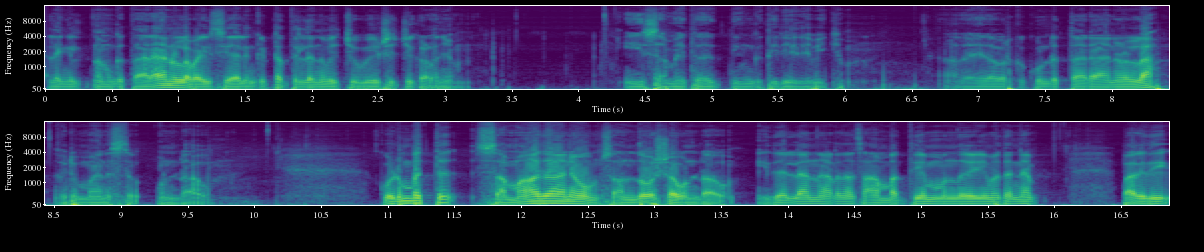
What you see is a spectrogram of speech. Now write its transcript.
അല്ലെങ്കിൽ നമുക്ക് തരാനുള്ള പൈസയായാലും കിട്ടത്തില്ലെന്ന് വെച്ച് ഉപേക്ഷിച്ച് കളഞ്ഞു. ഈ സമയത്ത് നിങ്ങൾക്ക് തിരികെ ലഭിക്കും. അതായത് അവർക്ക് കൊണ്ട് തരാനുള്ള ഒരു മനസ്സ് ഉണ്ടാവും. കുടുംബത്ത് സമാധാനവും സന്തോഷവും ഉണ്ടാവും. ഇതെല്ലാം നടന്ന സാമ്പത്തികം വന്നു കഴിയുമ്പോൾ തന്നെ പകുതി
